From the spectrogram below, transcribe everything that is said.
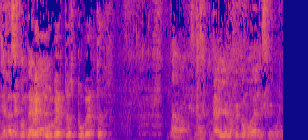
En la secundaria. Prepubertos, pubertos. No, en la secundaria yo no fui como de recibir bullying.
